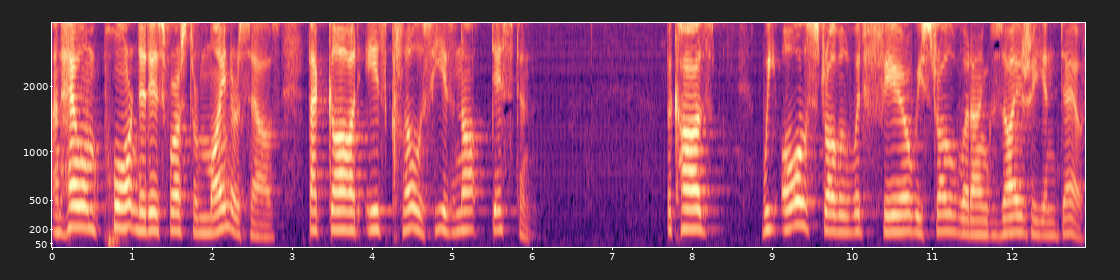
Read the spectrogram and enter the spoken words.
And how important it is for us to remind ourselves that God is close, He is not distant. Because we all struggle with fear, we struggle with anxiety and doubt.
